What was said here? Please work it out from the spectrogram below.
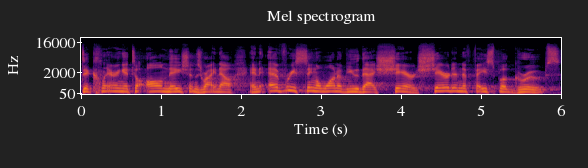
declaring it to all nations right now. And every single one of you that shared, shared into Facebook groups,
